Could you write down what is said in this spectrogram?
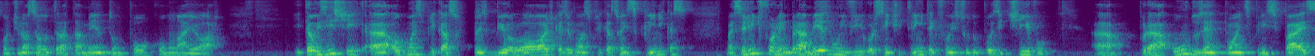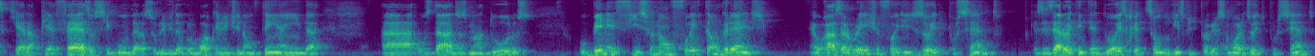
continuação do tratamento um pouco maior. Então, existe ah, algumas explicações biológicas, algumas explicações clínicas, mas se a gente for lembrar, mesmo em Vigor 130, que foi um estudo positivo para um dos endpoints principais, que era a PFS, o segundo era sobrevida global, que a gente não tem ainda os dados maduros, o benefício não foi tão grande. O hazard ratio foi de 18%, quer dizer, 0,82, redução do risco de progressão maior de 18%,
